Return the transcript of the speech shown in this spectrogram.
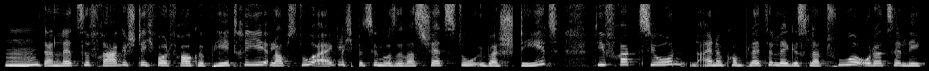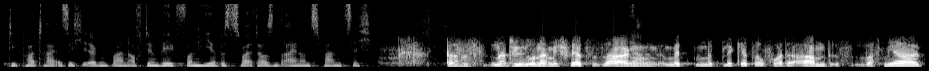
Mhm, dann letzte Frage, Stichwort Frauke Petri. Glaubst du eigentlich, beziehungsweise was schätzt du, übersteht die Fraktion eine komplette Legislatur oder zerlegt die Partei sich irgendwann auf dem Weg von hier bis 2021? Das ist natürlich unheimlich schwer zu sagen ja. mit, mit Blick jetzt auf heute Abend. Ist, was mir halt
